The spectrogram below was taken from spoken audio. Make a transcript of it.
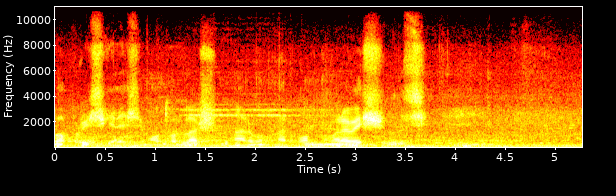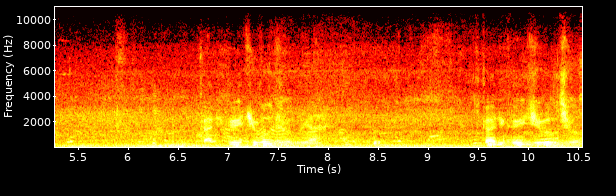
Vapur iskelesi, motorlar, şunlar bunlar. 10 numara 5 yıldız. Kadıköy cıvıl cıvıl ya. Kadıköy cıvıl cıvıl.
